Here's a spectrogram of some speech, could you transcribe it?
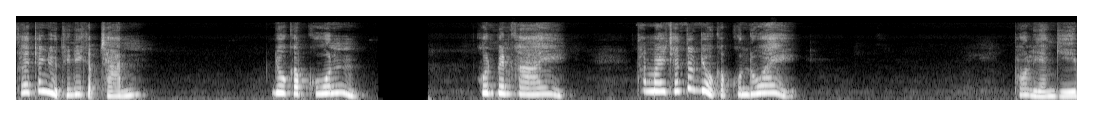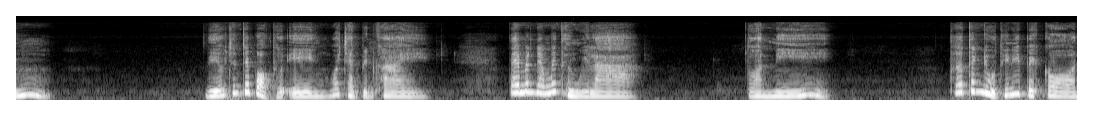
เธอต้องอยู่ที่นี่กับฉัน อยู่กับคุณ คุณเป็นใคร ทำไมฉันต้องอยู่กับคุณด้วยพ่อเลี้ยงยิ้ม เดี๋ยวฉันจะบอกเธอเองว่าฉันเป็นใคร แต่มันยังไม่ถึงเวลา ตอนนี้ เธอต้องอยู่ที่นี่ไปก่อน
